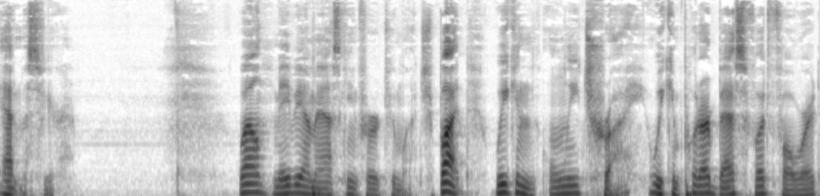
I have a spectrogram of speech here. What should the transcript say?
atmosphere. Well, maybe I'm asking for too much, but we can only try. We can put our best foot forward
